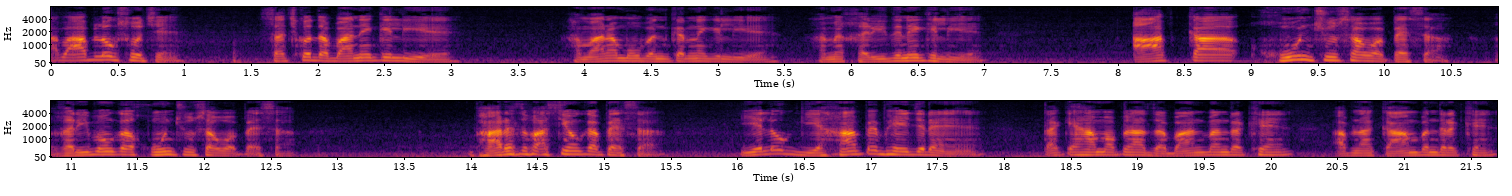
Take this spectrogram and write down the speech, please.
अब आप लोग सोचें, सच को दबाने के लिए, हमारा मुँह बंद करने के लिए, हमें ख़रीदने के लिए आपका खून चूसा हुआ पैसा, गरीबों का खून चूसा हुआ पैसा, भारतवासियों का पैसा, ये लोग यहाँ पे भेज रहे हैं ताकि हम अपना ज़बान बंद रखें, अपना काम बंद रखें।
